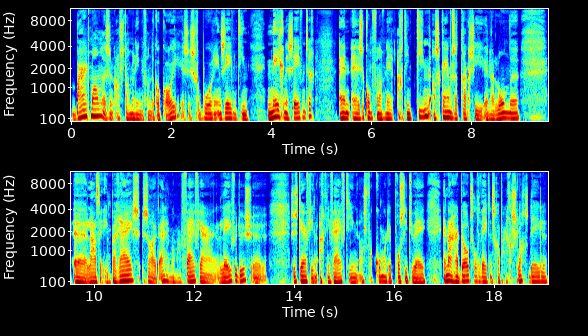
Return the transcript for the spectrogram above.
Baartman. Dat is een afstammeling van de Kokoi. Ze is geboren in 1779. En eh, ze komt vanaf 1810 als kermisattractie eh, naar Londen. Eh, later in Parijs. Ze zal uiteindelijk nog maar vijf jaar leven dus. Ze sterft in 1815 als verkommerde prostituee. En na haar dood zal de wetenschap haar geslachtsdelen...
